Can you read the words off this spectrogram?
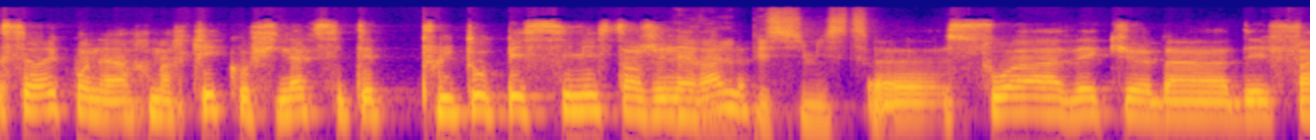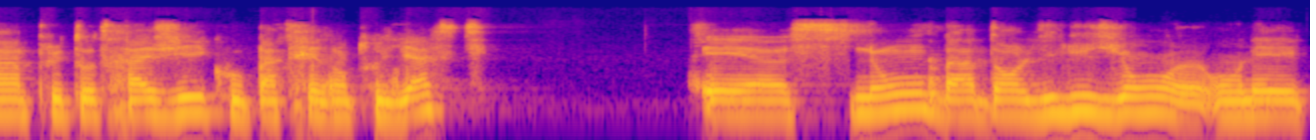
C'est vrai qu'on a remarqué qu'au final, c'était plutôt pessimiste en général. Pessimiste. Euh, soit avec ben, des fins plutôt tragiques ou pas très enthousiastes. Et euh, sinon, ben, dans l'illusion, on est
